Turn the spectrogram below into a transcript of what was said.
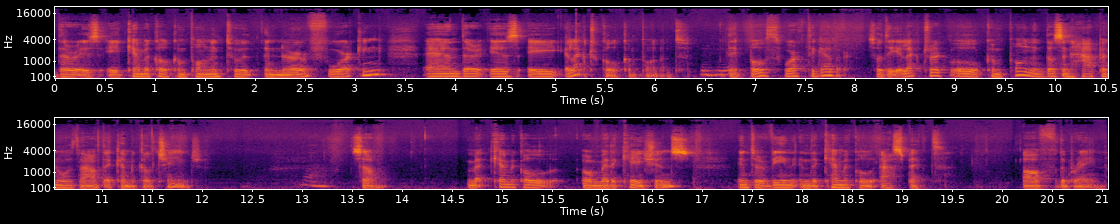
There is a chemical component to a nerve working, and there is a electrical component. Mm-hmm. They both work together. So the electrical component doesn't happen without a chemical change. Wow. So, chemical or medications intervene in the chemical aspect of the brain.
